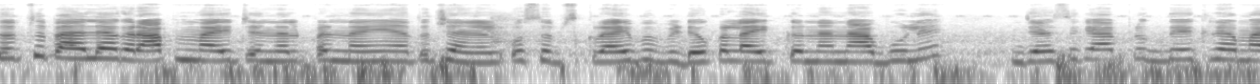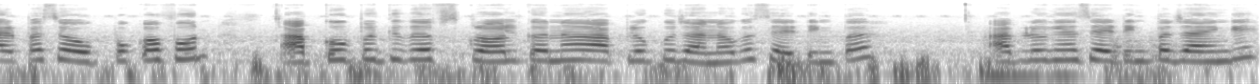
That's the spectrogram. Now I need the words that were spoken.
सबसे पहले अगर आप हमारे चैनल पर नए हैं तो चैनल को सब्सक्राइब और वीडियो को लाइक करना ना भूलें। जैसे कि आप लोग देख रहे हैं, हमारे पास है ओप्पो का फ़ोन। आपको ऊपर की तरफ़ स्क्रॉल करना है आप लोग को जाना होगा सेटिंग पर। आप लोग यहाँ सेटिंग पर जाएँगे।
